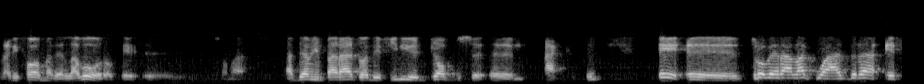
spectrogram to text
la riforma del lavoro che eh, insomma, abbiamo imparato a definire Jobs eh, Act, e eh, troverà la quadra e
